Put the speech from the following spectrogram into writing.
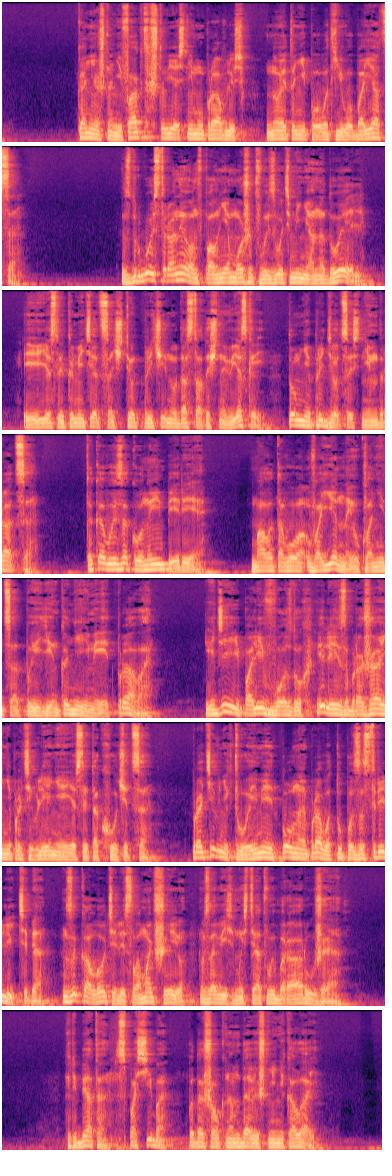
Конечно, не факт, что я с ним управлюсь, но это не повод его бояться. С другой стороны, он вполне может вызвать меня на дуэль. И если комитет сочтет причину достаточно веской, то мне придется с ним драться. Таковы законы империи. Мало того, военный уклониться от поединка не имеет права. Иди и пали в воздух, или изображай непротивление, если так хочется. Противник твой имеет полное право тупо застрелить тебя, заколоть или сломать шею, в зависимости от выбора оружия. «Ребята, спасибо», – подошел к нам давишний Николай.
